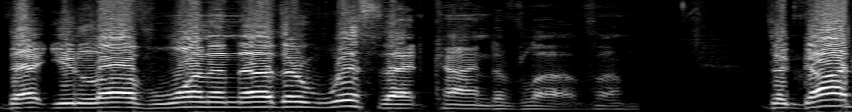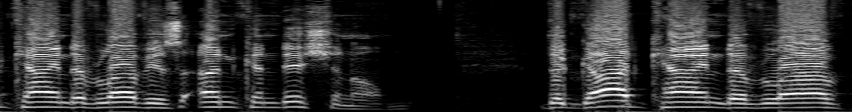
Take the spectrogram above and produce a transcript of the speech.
that you love one another with that kind of love. Um, the God kind of love is unconditional. The God kind of love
